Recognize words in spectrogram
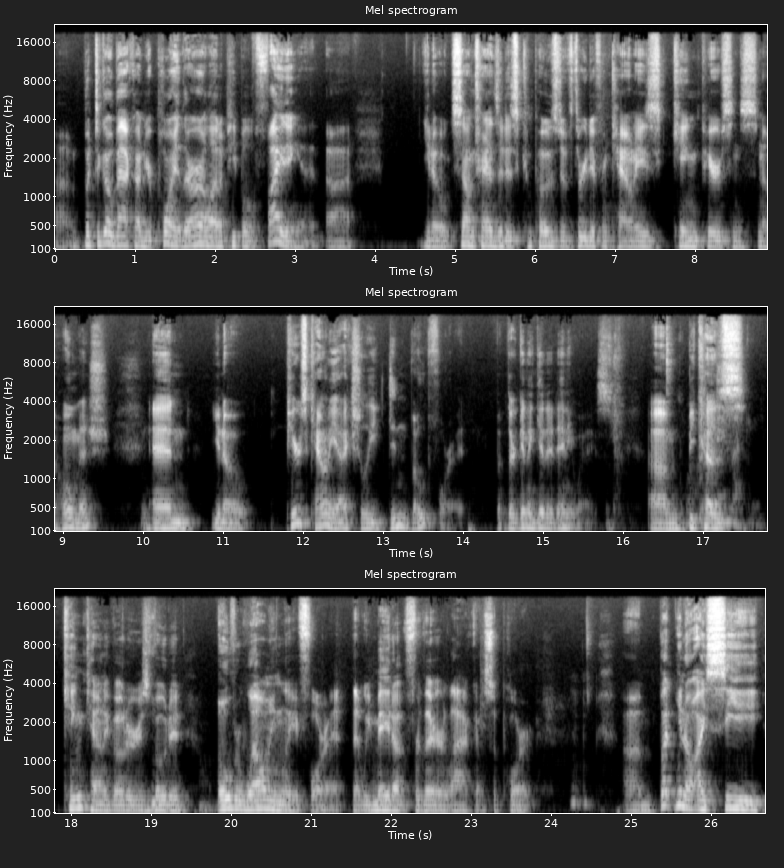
Um, but to go back on your point, there are a lot of people fighting it. Uh, you know, Sound Transit is composed of three different counties King, Pierce, and Snohomish. Mm-hmm. And, you know, Pierce County actually didn't vote for it, but they're going to get it anyways. Um, because King County voters voted overwhelmingly for it, that we made up for their lack of support. Um, but you know, I see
